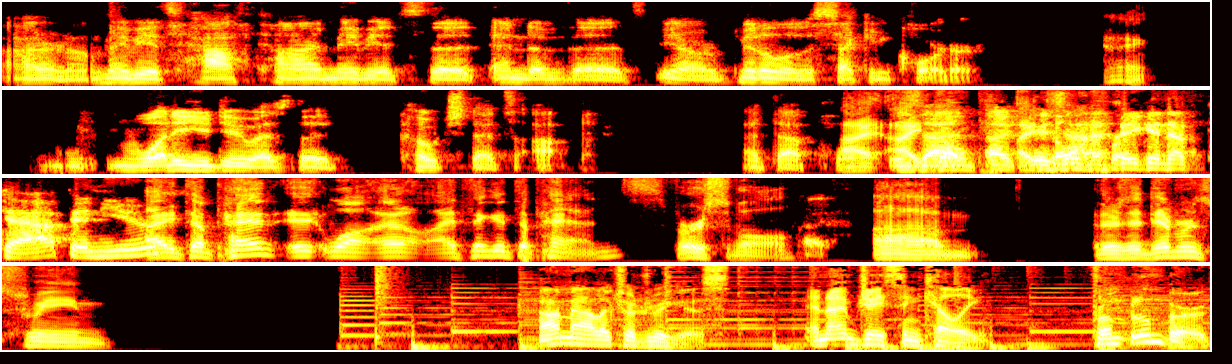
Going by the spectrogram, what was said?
I don't know. Maybe it's halftime. Maybe it's the end of the you know middle of the second quarter. Okay. What do you do as the coach that's up at that point? I, is I that, don't. Uh, is don't that a big enough gap in you? I depend. It, well, I think it depends. First of all, right. um, there's a difference between. I'm Alex Rodriguez, and I'm Jason Kelly from Bloomberg.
